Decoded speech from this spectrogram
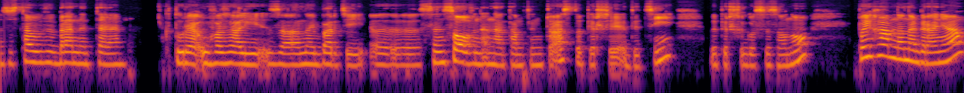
zostały wybrane te które uważali za najbardziej e, sensowne na tamten czas, do pierwszej edycji, do pierwszego sezonu. Pojechałam na nagrania.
